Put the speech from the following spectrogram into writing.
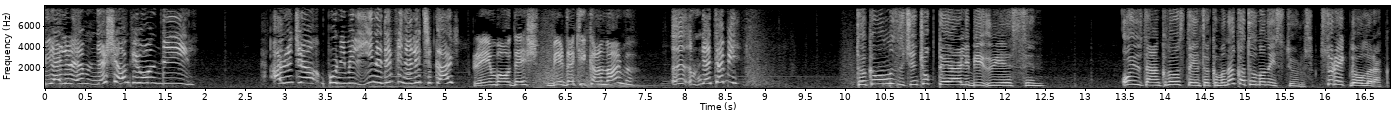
Diğerleri em, de şampiyon değil. Ayrıca Ponyville yine de finale çıkar. Rainbow Dash, bir dakikan var mı? Ee, ya tabii. Takımımız için çok değerli bir üyesin. O yüzden Closedale takımına katılmanı istiyoruz. Sürekli olarak.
